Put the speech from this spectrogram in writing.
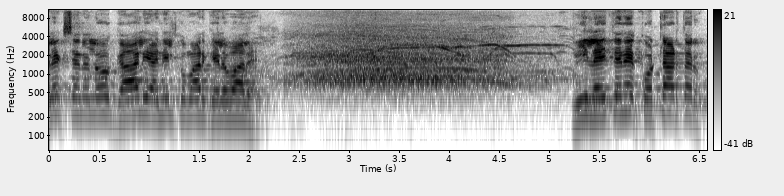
ఎలక్షన్లో గాలి అనిల్ కుమార్ గెలవాలి. వీలైతేనే కొట్లాడతారు.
